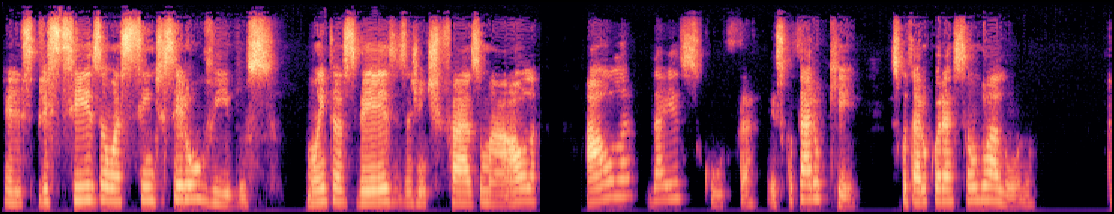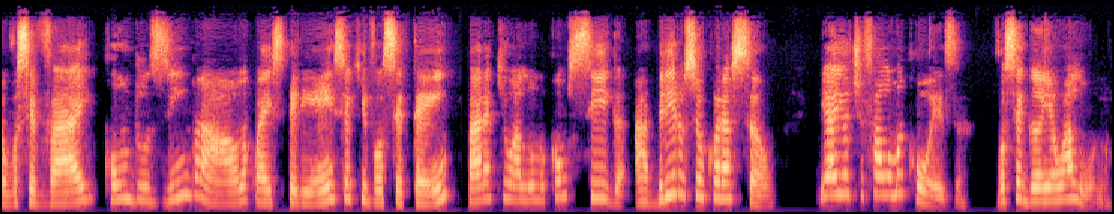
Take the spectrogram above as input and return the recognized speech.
eles precisam assim de ser ouvidos. Muitas vezes a gente faz uma aula, aula da escuta. Escutar o quê? Escutar o coração do aluno. Então, você vai conduzindo a aula com a experiência que você tem para que o aluno consiga abrir o seu coração. E aí eu te falo uma coisa: você ganha o aluno.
